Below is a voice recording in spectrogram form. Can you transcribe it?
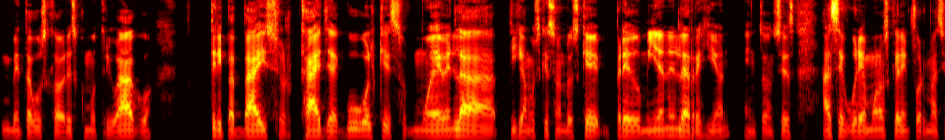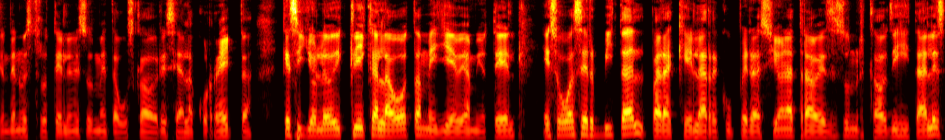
metabuscadores como Trivago, TripAdvisor, Kayak, Google, que mueven la, digamos que son los que predominan en la región. Entonces, asegurémonos que la información de nuestro hotel en esos metabuscadores sea la correcta, que si yo le doy clic a la OTA me lleve a mi hotel. Eso va a ser vital para que la recuperación a través de esos mercados digitales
